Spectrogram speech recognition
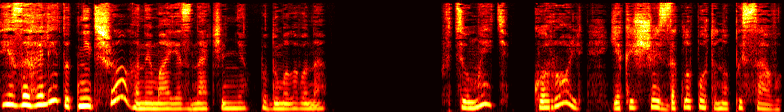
І взагалі тут нічого не має значення, подумала вона. В цю мить король, який щось заклопотано писав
